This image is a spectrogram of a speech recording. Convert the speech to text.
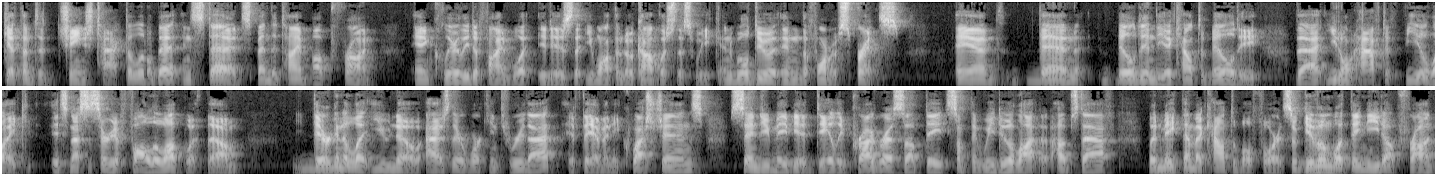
get them to change tact a little bit. Instead, spend the time up front and clearly define what it is that you want them to accomplish this week. And we'll do it in the form of sprints. And then build in the accountability that you don't have to feel like it's necessary to follow up with them they're going to let you know as they're working through that if they have any questions, send you maybe a daily progress update, something we do a lot at Hubstaff, but make them accountable for it. So give them what they need up front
